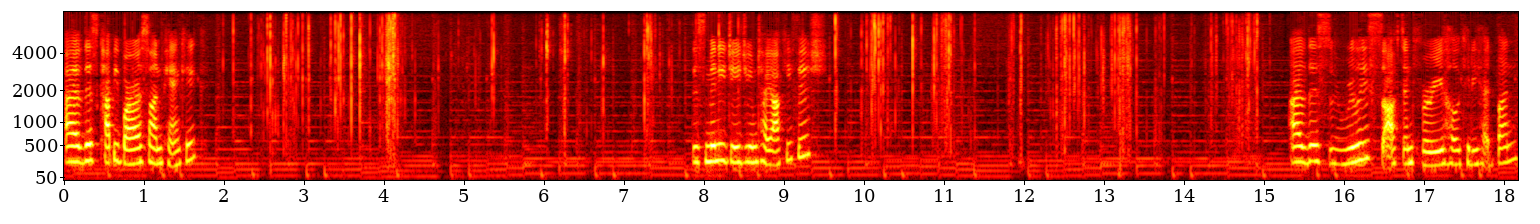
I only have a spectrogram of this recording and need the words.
I have this capybara san pancake. This mini J Dream taiyaki fish. I have this really soft and furry Hello Kitty head bun.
